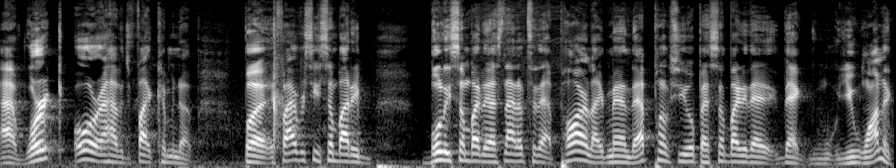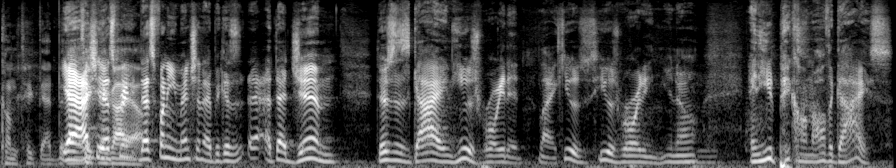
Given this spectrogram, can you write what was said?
at work or I have a fight coming up. But if I ever see somebody bully somebody that's not up to that par, like man, that pumps you up as somebody that that you want to come take that. Yeah, take actually, that that's guy pretty, that's funny you mentioned that because at that gym, there's this guy and he was roided, like he was he was roiding, you know, and he'd pick on all the guys.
